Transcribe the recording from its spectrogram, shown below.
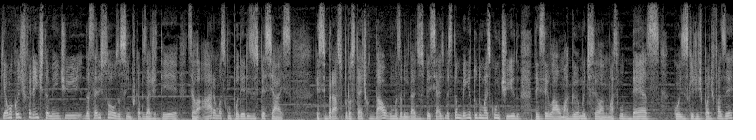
que é uma coisa diferente também de da série Souls, assim, porque apesar de ter, sei lá, armas com poderes especiais, esse braço prostético dá algumas habilidades especiais, mas também é tudo mais contido. Tem, sei lá, uma gama de, sei lá, no máximo 10 coisas que a gente pode fazer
